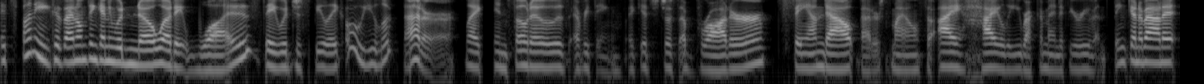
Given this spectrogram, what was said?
It's funny because I don't think anyone would know what it was. They would just be like, "Oh, you look better." Like in photos, everything. Like it's just a broader, fanned out, better smile. So I highly recommend if you're even thinking about it.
